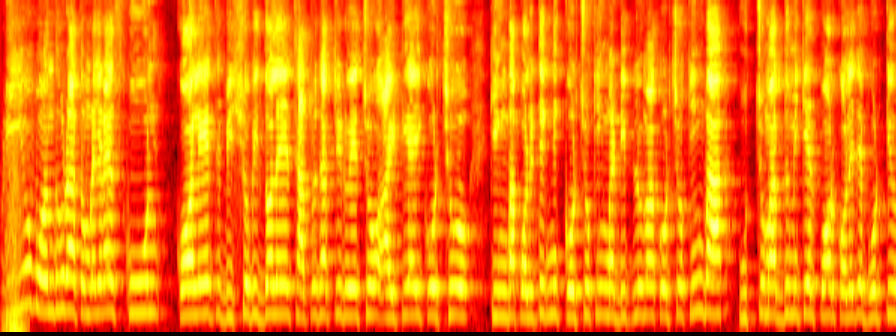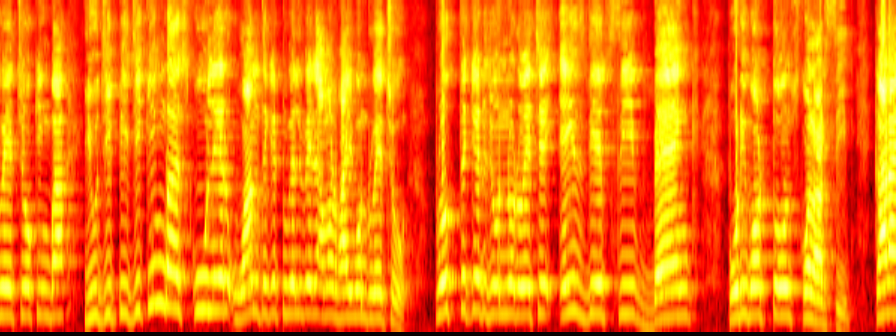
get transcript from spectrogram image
প্রিয় বন্ধুরা, তোমরা যারা স্কুল, কলেজ, বিশ্ববিদ্যালয়ের ছাত্রছাত্রী রয়েছো, আইটিআই করছ, কিংবা পলিটেকনিক করছ, কিংবা ডিপ্লোমা করছ, কিংবা উচ্চ মাধ্যমিকের পর কলেজে ভর্তি হয়েছো, কিংবা ইউজিপিজি কিংবা স্কুলের ওয়ান থেকে টুয়েলভের আমার ভাই বোন রয়েছো, প্রত্যেকের জন্য রয়েছে এইচডিএফসি ব্যাংক পরিবর্তন স্কলারশিপ কারা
